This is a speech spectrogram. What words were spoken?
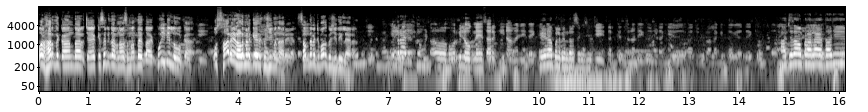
ਔਰ ਹਰ ਦੁਕਾਨਦਾਰ ਚਾਹੇ ਕਿਸੇ ਵੀ ਧਰਮ ਨਾਲ ਸੰਬੰਧਿਤ ਆ ਕੋਈ ਵੀ ਲੋਕ ਆ ਉਹ ਸਾਰੇ ਰਲ ਮਿਲ ਕੇ ਖੁਸ਼ੀ ਮਨਾ ਰਹੇ ਆ। ਸਭ ਦੇ ਵਿੱਚ ਬਹੁਤ ਖੁਸ਼ੀ ਦੀ ਲਹਿਰ ਆ। ਉਹ ਹੋਰ ਵੀ ਲੋਕ ਨੇ ਸਰ ਕੀ ਨਾਮ ਹੈ ਜੀ ਦੇਖ ਮੇਰਾ ਬਲਵਿੰਦਰ ਸਿੰਘ ਜੀ। ਜੀ ਸਰ ਕਿਸ ਤਰ੍ਹਾਂ ਦੇਖਦੇ ਹੋ ਜਿਹੜਾ ਕਿ ਅੱਜ ਉਪਰਾਲਾ ਕੀਤਾ ਗਿਆ ਤੇ ਅੱਜ ਦਾ ਉਪਰਾਲਾ ਇਦਾਂ ਜੀ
